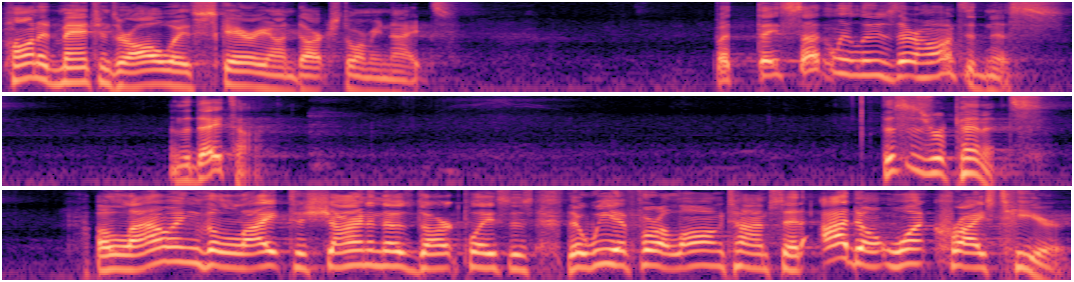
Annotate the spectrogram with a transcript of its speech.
Haunted mansions are always scary on dark, stormy nights but they suddenly lose their hauntedness in the daytime. This is repentance. Allowing the light to shine in those dark places that we have for a long time said, I don't want Christ here.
